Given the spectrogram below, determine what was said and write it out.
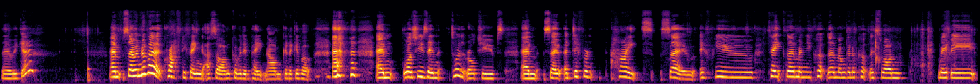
there we go. Um, so another crafty thing I saw, I'm covered in paint now, I'm going to give up, um, was using toilet roll tubes. Um, so a different heights. So if you take them and you cut them, I'm going to cut this one maybe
